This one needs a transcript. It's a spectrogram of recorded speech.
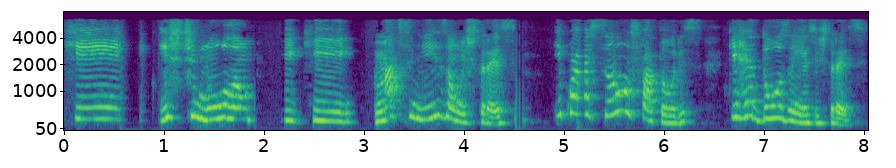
que estimulam e que maximizam o estresse e quais são os fatores que reduzem esse estresse.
